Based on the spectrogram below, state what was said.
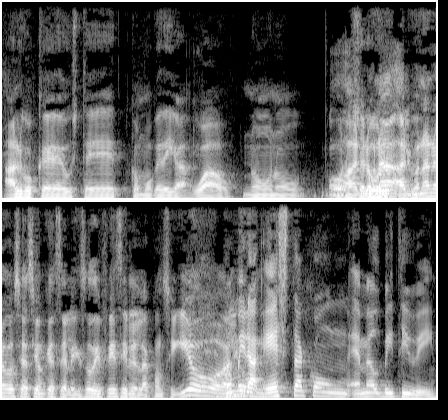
Algo que usted como que diga, wow, no, no. O no se lo alguna, alguna negociación que se le hizo difícil y la consiguió. No, algún- mira, esta con MLB TV,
